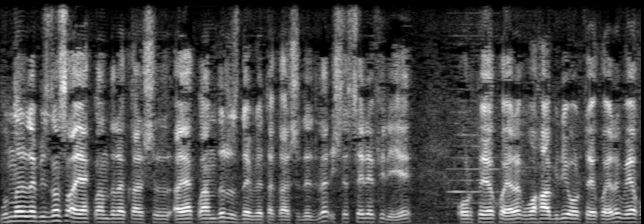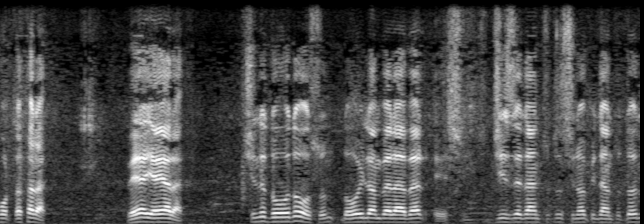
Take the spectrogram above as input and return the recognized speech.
Bunları da biz nasıl ayaklandıra karşı, ayaklandırırız devlete karşı dediler. İşte Selefiliği ortaya koyarak, Vahabiliği ortaya koyarak veya hortlatarak veya yayarak. Şimdi doğuda olsun. Doğuyla beraber e, Cizre'den tutun, Sinopi'den tutun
